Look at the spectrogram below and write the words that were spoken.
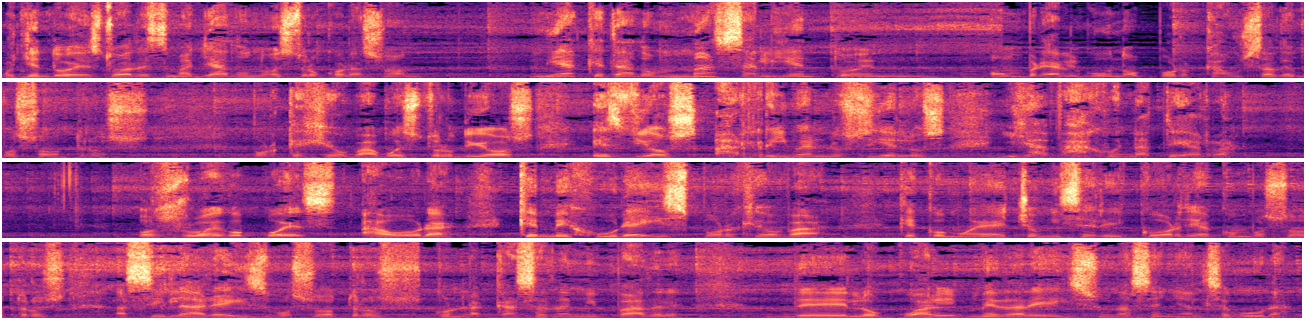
Oyendo esto ha desmayado nuestro corazón, ni ha quedado más aliento en hombre alguno por causa de vosotros porque Jehová vuestro Dios es Dios arriba en los cielos y abajo en la tierra. Os ruego pues ahora que me juréis por Jehová, que como he hecho misericordia con vosotros, así la haréis vosotros con la casa de mi Padre, de lo cual me daréis una señal segura,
